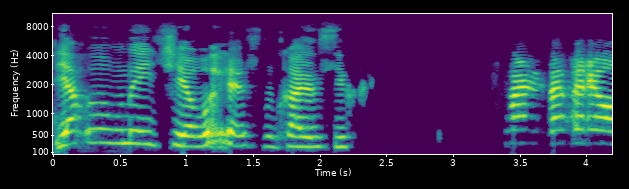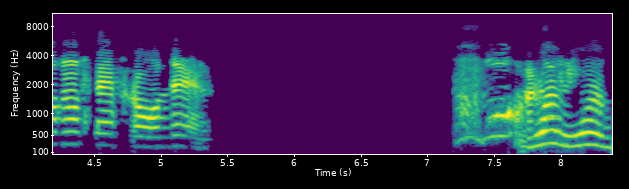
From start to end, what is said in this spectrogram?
Я головний чел, я штовхаю всіх. Мен, Вибери одну цифру, один. Вон, вон.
